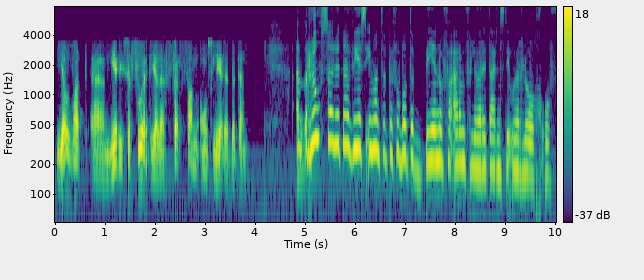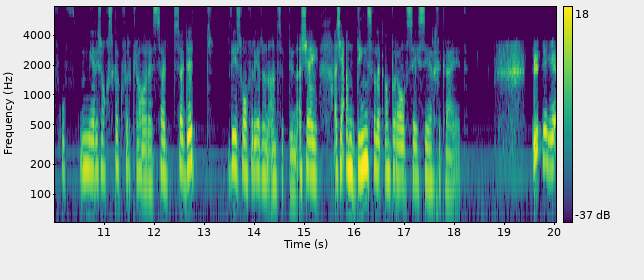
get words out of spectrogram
heelwat uh, mediese voordele vir van ons lede beding. Um, Rolf sou dit nou wees iemand wat byvoorbeeld 'n been of 'n arm verloor het tydens die oorlog of of medies ongeskik verklaar is. Sou sou dit wees waarvoor jy dan aansoek doen as jy as jy aan diens wil ek amper half sê seer gekry het. Weet jy nie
